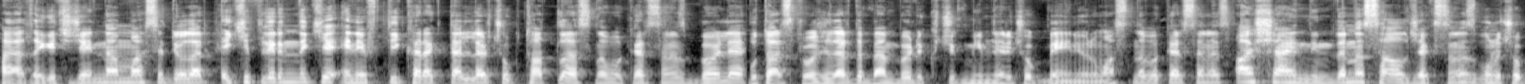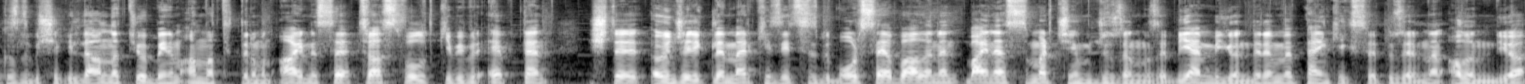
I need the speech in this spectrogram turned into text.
hayata geçeceğinden bahsediyorlar. Ekiplerindeki NFT karakterler çok tatlı aslında bakarsanız. Böyle bu tarz projelerde ben böyle küçük mimleri çok beğeniyorum. Aslında bakarsanız aşağı indiğinde nasıl alacaksınız bunu çok hızlı bir şekilde anlatıyor. Benim anlattıklarımın aynısı. Trust Wallet gibi bir app'ten işte öncelikle merkeziyetsiz bir borsaya bağlanın. Binance Smart Chain cüzdanınıza BNB gönderin ve PancakeSwap üzerinden alın diyor.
